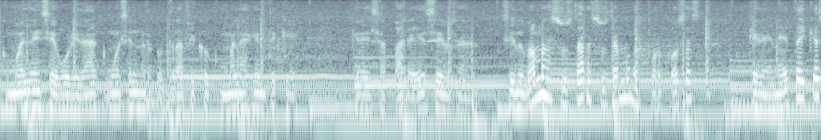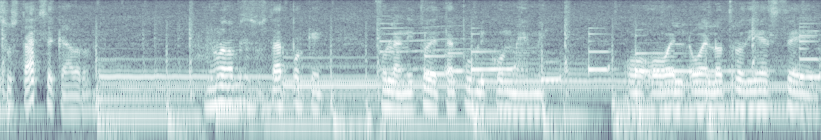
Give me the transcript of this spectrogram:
Como es la inseguridad, como es el narcotráfico, como es la gente que, que desaparece. O sea, si nos vamos a asustar, asustémonos por cosas que de neta hay que asustarse, cabrón. No nos vamos a asustar porque fulanito de tal publicó un meme. O, el, otro día este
